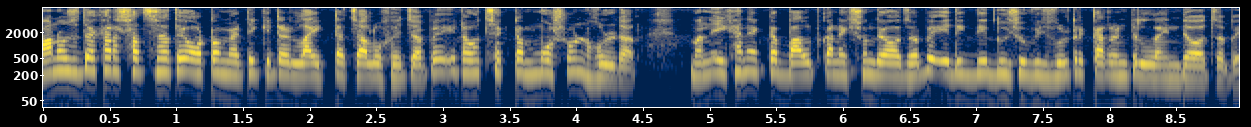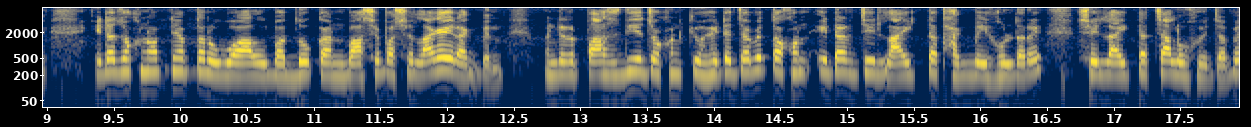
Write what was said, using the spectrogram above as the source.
মানুষ দেখার সাথে সাথে অটোমেটিক এটার লাইটটা চালু হয়ে যাবে। এটা হচ্ছে একটা মোশন হোল্ডার মানে এখানে একটা বাল্ব কানেকশন দেওয়া যাবে, এদিক দিয়ে দুশো বিশ ভোল্টের কারেন্টের লাইন দেওয়া যাবে। এটা যখন আপনি আপনার ওয়াল বা দোকান বা আশেপাশে লাগাই রাখবেন মানে এটার পাশ দিয়ে যখন কেউ হেঁটে যাবে, তখন এটার যে লাইটটা থাকবে এই হোল্ডারে সেই লাইটটা চালু হয়ে যাবে।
